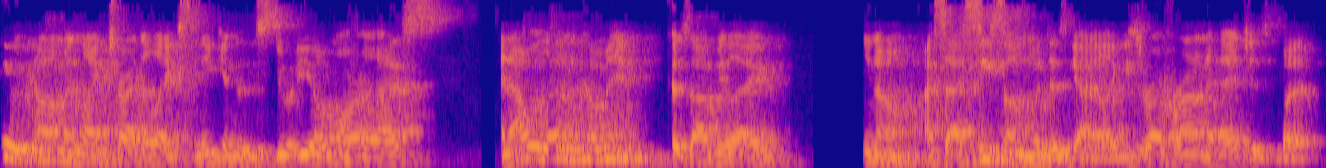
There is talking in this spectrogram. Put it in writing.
he would come and like try to like sneak into the studio more or less and I would let him come in because I'd be like, you know, I, I see something with this guy. Like he's rough around the edges, but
